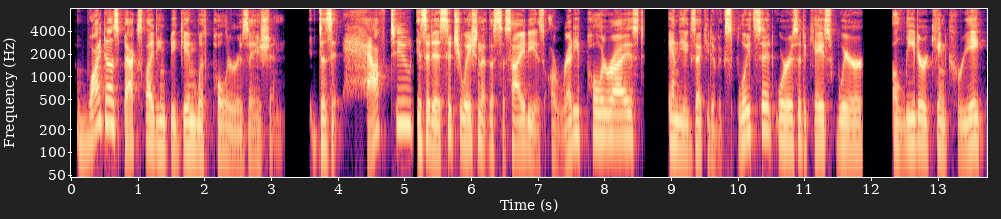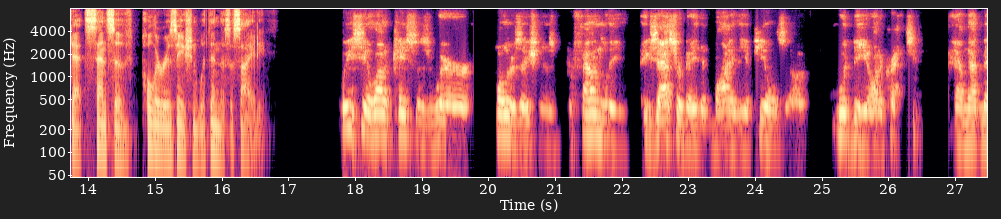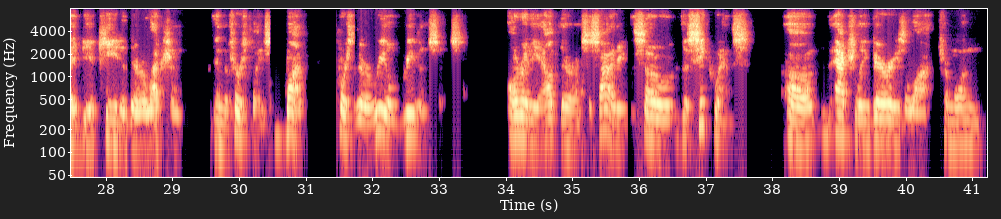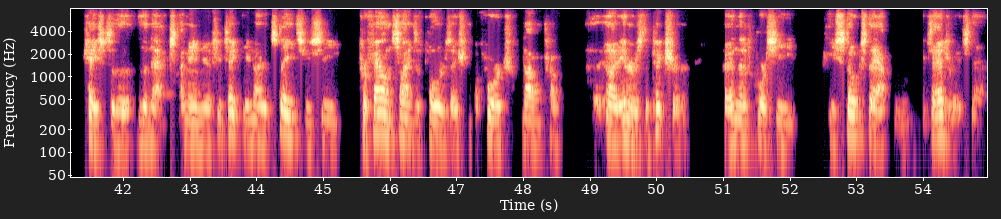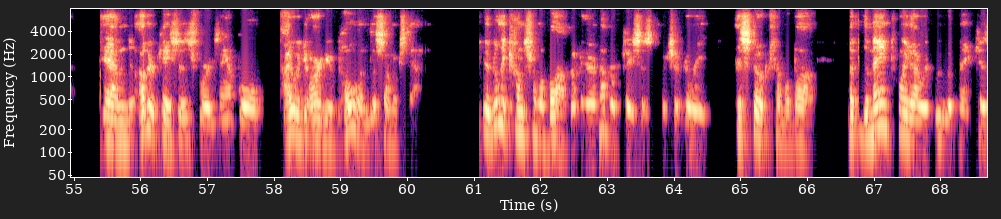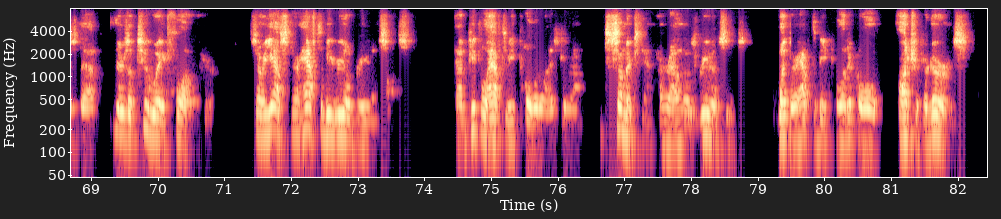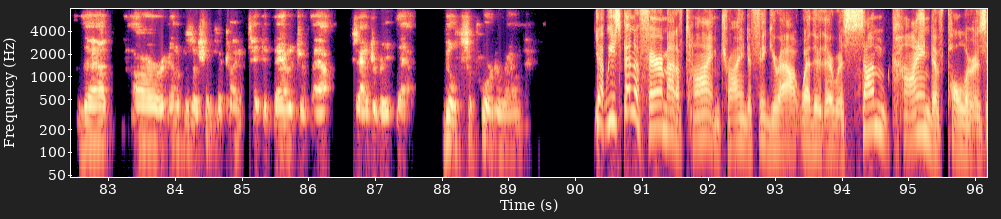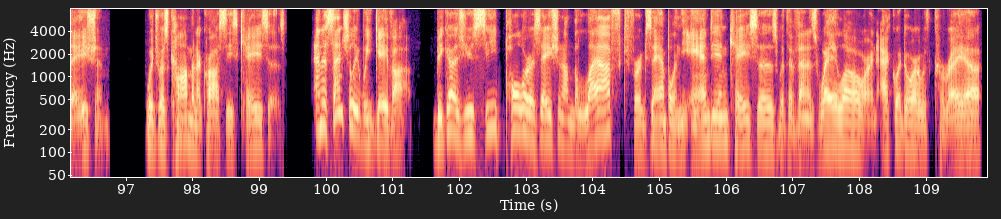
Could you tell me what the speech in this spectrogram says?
Why does backsliding begin with polarization? Does it have to? Is it a situation that the society is already polarized and the executive exploits it? Or is it a case where a leader can create that sense of polarization within the society? We see a lot of cases where polarization is profoundly exacerbated by the appeals of would be autocrats. And that may be a key to their election in the first place. But of course, there are real grievances already out there in society. So the sequence uh, actually varies a lot from one case to the, the next. I mean, if you take the United States, you see profound signs of polarization before Donald Trump uh, enters the picture. And then, of course, he, he stokes that and exaggerates that. And other cases, for example, I would argue Poland to some extent. It really comes from above. I mean, there are a number of cases which it really is stoked from above. But the main point I would we would make is that there's a two-way flow here. So yes, there have to be real grievances, and people have to be polarized around to some extent around those grievances. But there have to be political entrepreneurs that are in a position to kind of take advantage of that, exaggerate that, build support around it. Yeah, we spent a fair amount of time trying to figure out whether there was some kind of polarization, which was common across these cases. And essentially, we gave up because you see polarization on the left, for example, in the Andean cases with Venezuela or in Ecuador with Correa,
